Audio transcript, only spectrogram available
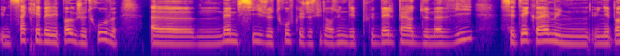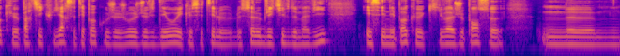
une sacrée belle époque, je trouve. Euh, même si je trouve que je suis dans une des plus belles périodes de ma vie, c'était quand même une, une époque particulière, cette époque où je jouais aux jeux vidéo et que c'était le, seul objectif de ma vie. Et c'est une époque qui va, je pense, me,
